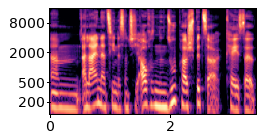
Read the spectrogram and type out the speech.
ähm, Alleinerziehend ist natürlich auch ein super spitzer Case. Da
